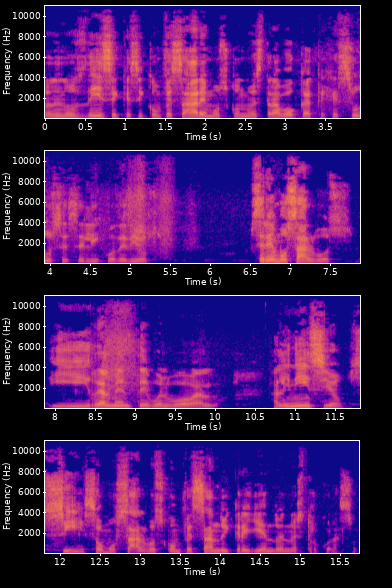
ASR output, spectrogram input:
donde nos dice que si confesaremos con nuestra boca que Jesús es el Hijo de Dios, seremos salvos. Y realmente vuelvo al, al inicio, sí, somos salvos confesando y creyendo en nuestro corazón.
